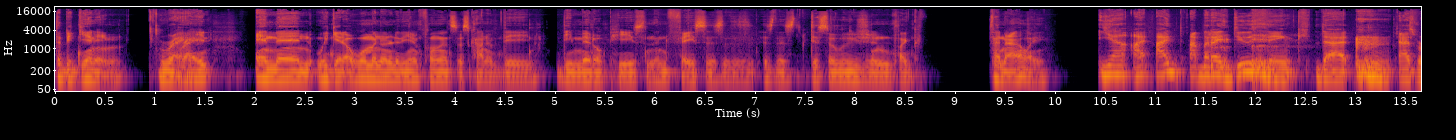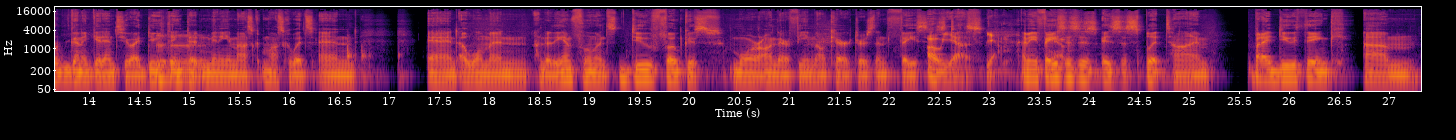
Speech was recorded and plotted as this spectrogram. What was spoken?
the beginning Right. right? And then we get a woman under the influence as kind of the the middle piece, and then faces is, is this disillusioned like finale. Yeah, I, I, but I do think that as we're going to get into, I do think that Minnie and Moskowitz and and a woman under the influence do focus more on their female characters than Faces. Oh, does. yes. Yeah. I mean, Faces is is a split time, but I do think, um,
